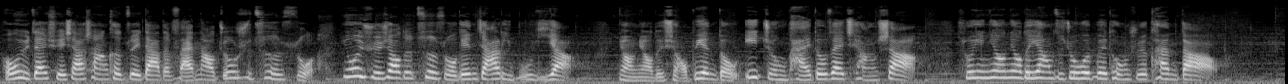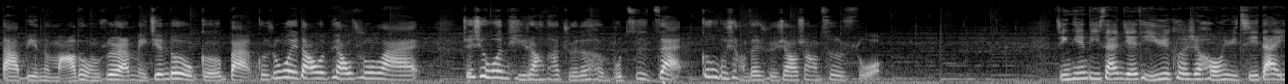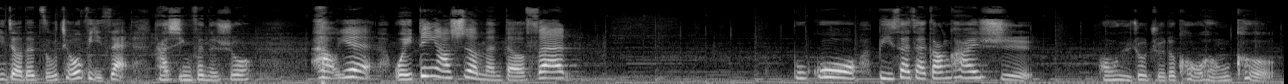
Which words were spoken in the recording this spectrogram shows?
红宇在学校上课最大的烦恼就是厕所，因为学校的厕所跟家里不一样，尿尿的小便斗一整排都在墙上。所以尿尿的样子就会被同学看到。大便的马桶虽然每间都有隔板，可是味道会飘出来。这些问题让他觉得很不自在，更不想在学校上厕所。今天第三节体育课是红宇期待已久的足球比赛，他兴奋地说：“好耶！我一定要射门得分。”不过比赛才刚开始，红宇就觉得口很渴。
